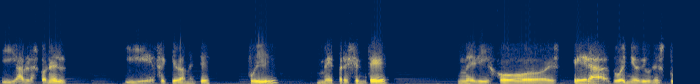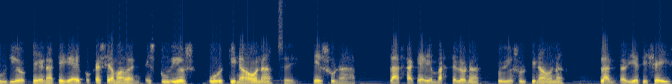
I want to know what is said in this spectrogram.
y hablas con él. Y efectivamente, fui, me presenté, me dijo que era dueño de un estudio que en aquella época se llamaban Estudios Urquinaona, sí. que es una plaza que hay en Barcelona, Estudios Urquinaona, planta 16,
